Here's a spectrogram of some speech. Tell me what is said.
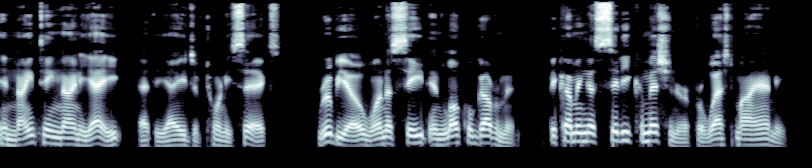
In 1998, at the age of 26, Rubio won a seat in local government, becoming a city commissioner for West Miami.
